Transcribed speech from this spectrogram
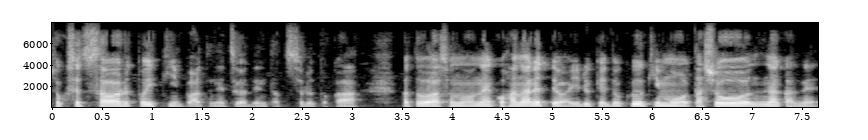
直接触ると一気にバーって熱が伝達するとか、あとはそのね、こう離れてはいるけど、空気も多少なんかね、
